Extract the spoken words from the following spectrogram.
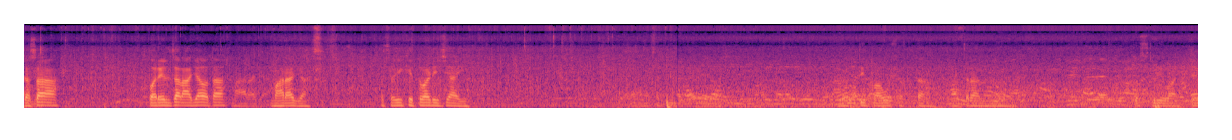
जसा परेलचा राजा होता महाराजा. महाराजा. तसं ही खेतवाडीची आई. मूर्ती पाहू शकता मित्रांनो. कसली वाटते.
